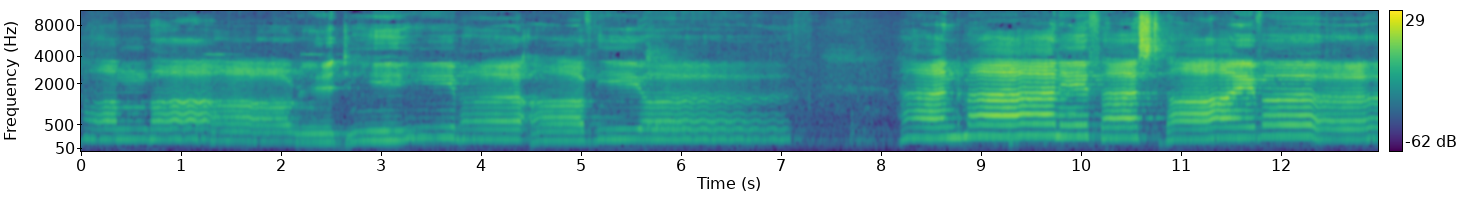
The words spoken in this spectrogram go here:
Come, thou Redeemer of the earth, and manifest thy virgin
